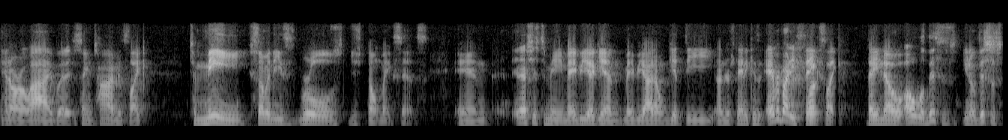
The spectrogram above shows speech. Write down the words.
NROI, but at the same time, it's like, to me, some of these rules just don't make sense, and, and that's just to me. Maybe again, maybe I don't get the understanding because everybody thinks like they know. Oh, well, this is, you know, this is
